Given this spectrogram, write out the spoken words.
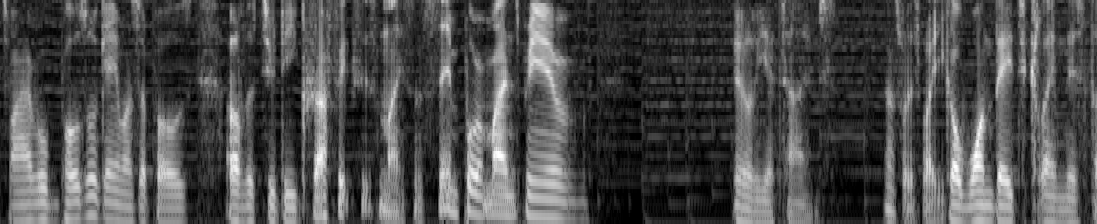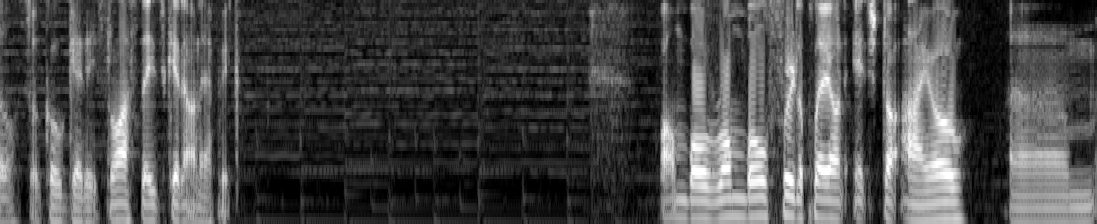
survival puzzle game, I suppose. I love the 2D graphics. It's nice and simple. Reminds me of earlier times. That's what it's about. You got one day to claim this though, so go get it. It's the last day to get it on Epic. Bombo Rumble, free to play on itch.io. Um,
